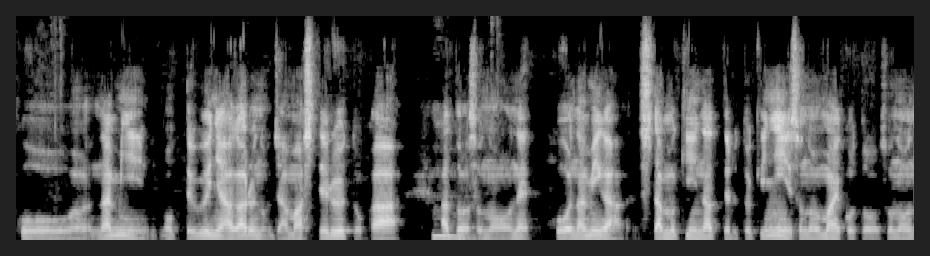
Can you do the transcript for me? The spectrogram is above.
こう、波に乗って上に上がるのを邪魔してるとか、あとはそのね、こう波が下向きになってる時に、そのうまいこと、その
